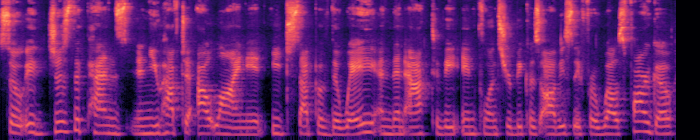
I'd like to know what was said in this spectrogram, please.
So it just depends and you have to outline it each step of the way and then activate influencer because obviously for wells fargo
